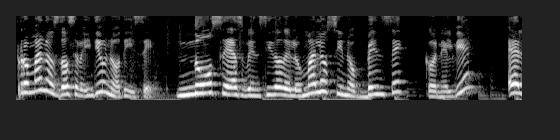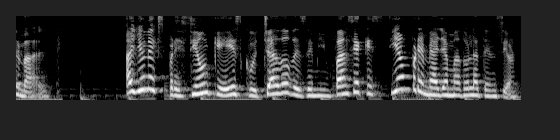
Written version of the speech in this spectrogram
Romanos 12:21 dice, no seas vencido de lo malo, sino vence con el bien el mal. Hay una expresión que he escuchado desde mi infancia que siempre me ha llamado la atención.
